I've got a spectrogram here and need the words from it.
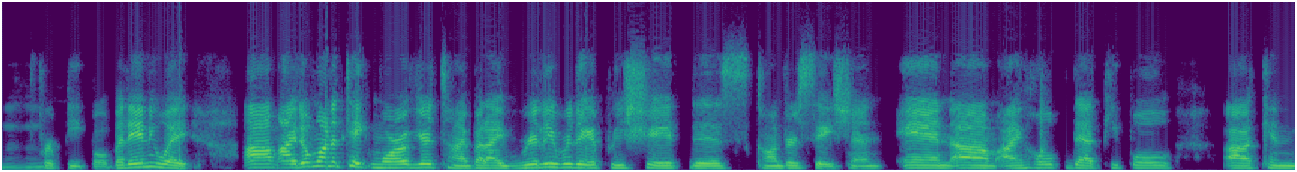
Mm-hmm. for people. But anyway, um, I don't want to take more of your time, but I really, really appreciate this conversation. And um, I hope that people uh, can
